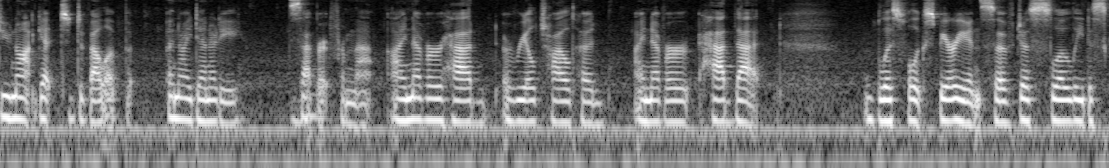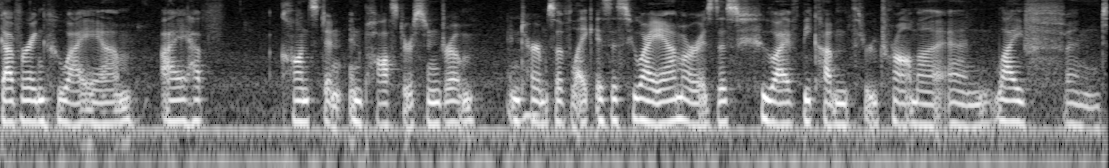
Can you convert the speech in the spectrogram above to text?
do not get to develop an identity separate from that. I never had a real childhood. I never had that blissful experience of just slowly discovering who I am. I have constant imposter syndrome in mm-hmm. terms of like, is this who I am or is this who I've become through trauma and life and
